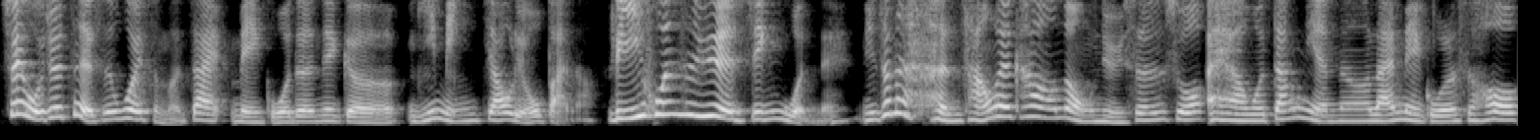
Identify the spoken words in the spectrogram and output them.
所以我觉得这也是为什么在美国的那个移民交流版啊，离婚是月经文呢、你真的很常会看到那种女生说：“哎呀，我当年呢来美国的时候，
